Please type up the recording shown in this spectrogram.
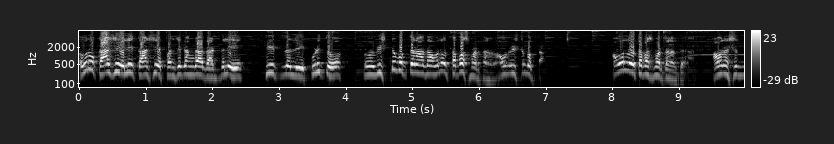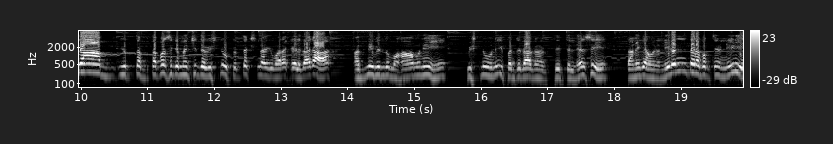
ಅವನು ಕಾಶಿಯಲ್ಲಿ ಕಾಶಿಯ ಪಂಚಗಂಗಾ ಘಾಟದಲ್ಲಿ ತೀರ್ಥದಲ್ಲಿ ಕುಳಿತು ವಿಷ್ಣು ಭಕ್ತನಾದ ಅವನು ತಪಸ್ ಮಾಡ್ತಾನ. ಅವನು ವಿಷ್ಣು ಭಕ್ತ. ಅವನು ತಪಸ್ ಮಾಡ್ತಾನಂತೆ. ಅವನ ಶ್ರದ್ಧಾಯುಕ್ತ ತಪಸ್ಸಿಗೆ ಮೆಚ್ಚಿದ್ದ ವಿಷ್ಣು ಪ್ರತ್ಯಕ್ಷನಾಗಿ ವರ ಕೇಳಿದಾಗ ಅಗ್ನಿಬಿಂದು ಮಹಾಮುನಿ ವಿಷ್ಣುವಿನ ಈ ಪಂಚಗಾಗ ತೀರ್ಥದಲ್ಲಿ ನೆಲೆಸಿ ತನಗೆ ಅವನ ನಿರಂತರ ಭಕ್ತಿಯನ್ನು ನೀಡಿ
